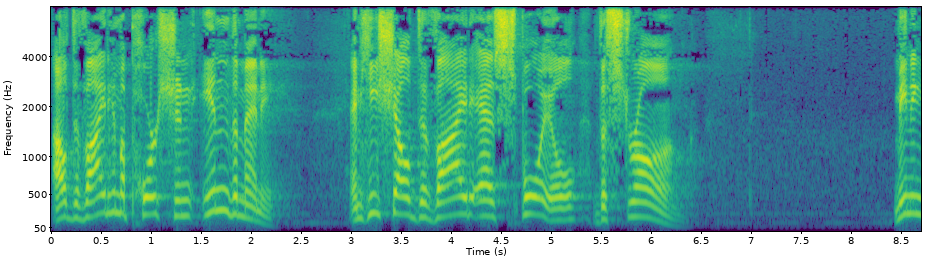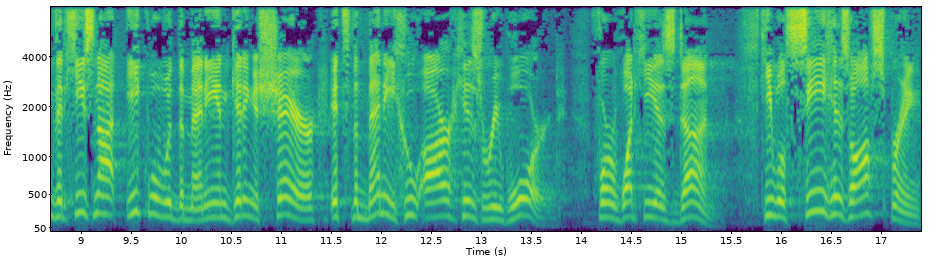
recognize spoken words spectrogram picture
I'll divide him a portion in the many, and he shall divide as spoil the strong. Meaning that he's not equal with the many in getting a share, it's the many who are his reward for what he has done. He will see his offspring.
